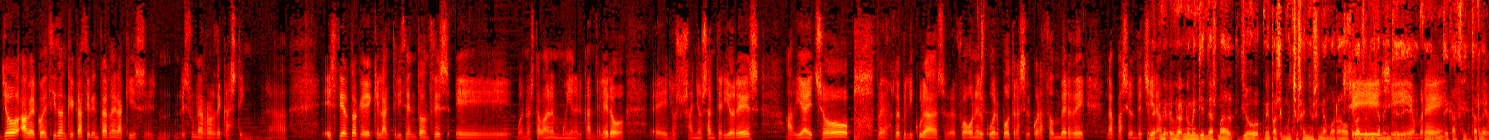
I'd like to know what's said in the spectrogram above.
yo, a ver, coincido en que Catherine Turner aquí es, un error de casting. es cierto que, la actriz entonces, eh, bueno, estaba muy en el candelero. en los años anteriores había hecho pedazos de películas, Fuego en el cuerpo, Tras el corazón verde, La pasión de China. No, me entiendas mal, yo me pasé muchos años enamorado platónicamente de, Catherine Turner.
